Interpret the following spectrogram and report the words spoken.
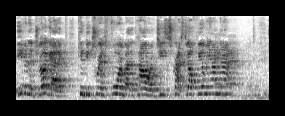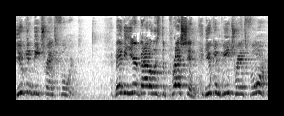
even a drug addict, can be transformed by the power of Jesus Christ. Y'all feel me on that? You can be transformed. Maybe your battle is depression. You can be transformed.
